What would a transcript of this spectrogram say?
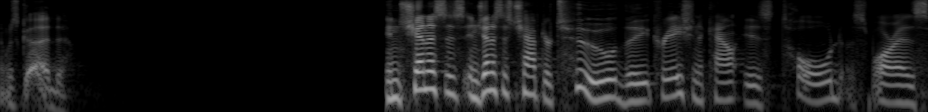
It was good. In Genesis, in Genesis chapter 2, the creation account is told as far as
